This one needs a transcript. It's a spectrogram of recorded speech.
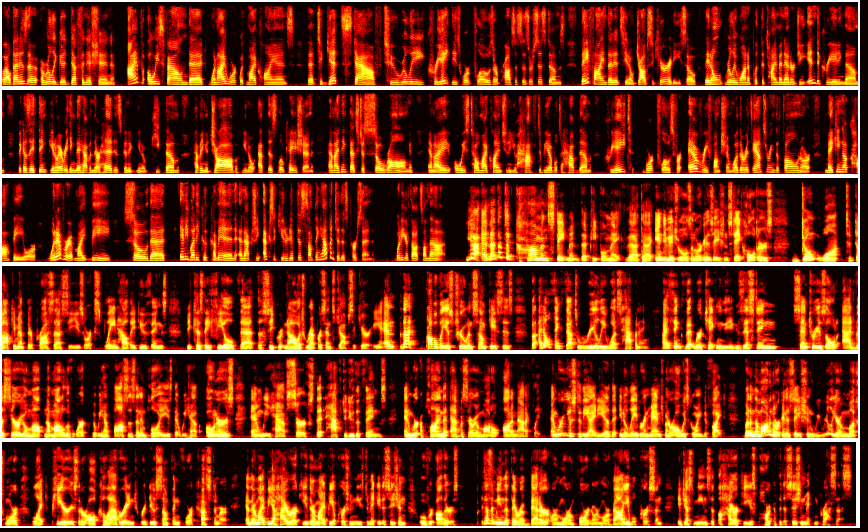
Well, that is a, a really good definition I've always found that when I work with my clients, that to get staff to really create these workflows or processes or systems, they find that it's, you know, job security. So they don't really want to put the time and energy into creating them because they think, you know, everything they have in their head is going to, you know, keep them having a job, you know, at this location. And I think that's just so wrong. And I always tell my clients, you know, you have to be able to have them create workflows for every function, whether it's answering the phone or making a copy or whatever it might be, so that anybody could come in and actually execute it if this something happened to this person. What are your thoughts on that? Yeah, and that, that's a common statement that people make that uh, individuals and organizations, stakeholders, don't want to document their processes or explain how they do things because they feel that the secret knowledge represents job security. And that probably is true in some cases, but I don't think that's really what's happening. I think that we're taking the existing centuries old adversarial model of work that we have bosses and employees, that we have owners and we have serfs that have to do the things. And we're applying that adversarial model automatically. And we're used to the idea that, you know, labor and management are always going to fight. But in the modern organization, we really are much more like peers that are all collaborating to produce something for a customer. And there might be a hierarchy. There might be a person who needs to make a decision over others it doesn't mean that they're a better or more important or more valuable person. It just means that the hierarchy is part of the decision making process.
